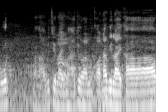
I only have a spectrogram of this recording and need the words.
บูธมหาวิทยาลัยมหาจุฬาลงกรณวิไลยครับ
